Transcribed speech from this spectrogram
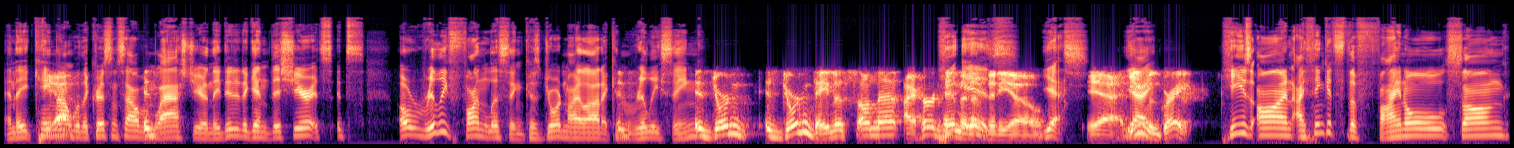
and they came Yeah. out with a Christmas album Is- last year, and they did it again this year. It's it's a really fun listen because Jordan Mailata can Is- really sing. Is Jordan is Jordan Davis on that? I heard him He in is. a video. Yes, Yeah, he Yeah. was great. he's on. I think it's the final song.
